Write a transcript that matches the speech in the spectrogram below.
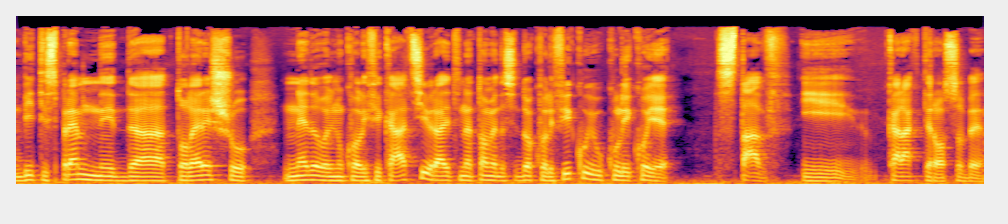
biti spremni da tolerišu nedovoljnu kvalifikaciju, raditi na tome da se dokvalifikuju ukoliko je stav i karakter osobe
